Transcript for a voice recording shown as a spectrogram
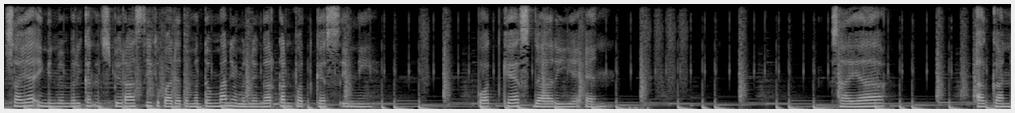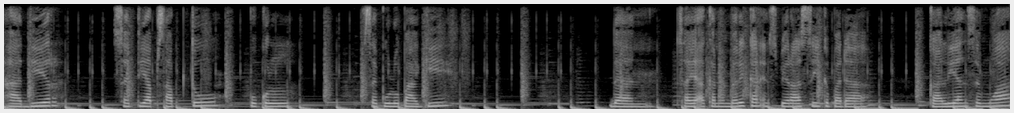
Saya ingin memberikan inspirasi kepada teman-teman yang mendengarkan podcast ini. Podcast dari YN. Saya akan hadir setiap Sabtu pukul 10 pagi dan saya akan memberikan inspirasi kepada kalian semua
